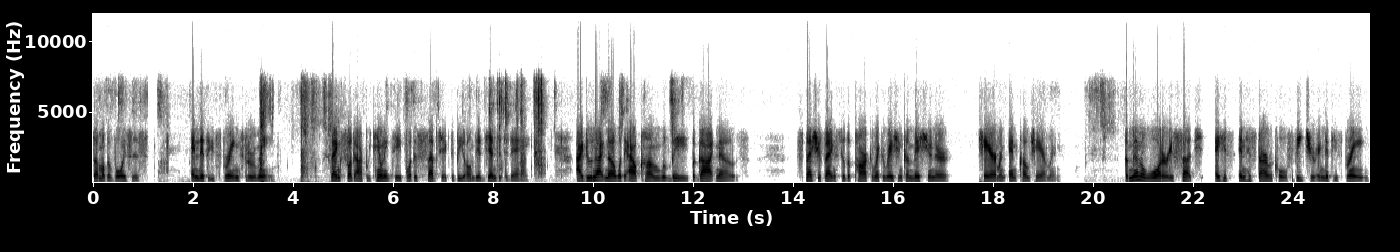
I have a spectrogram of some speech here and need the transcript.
some of the voices in Lithia Springs through me. Thanks for the opportunity for this subject to be on the agenda today. I do not know what the outcome will be, but God knows. Special thanks to the Park and Recreation Commissioner, Chairman, and Co-Chairman. The mineral water is such a his, an historical feature in Lithia Springs,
